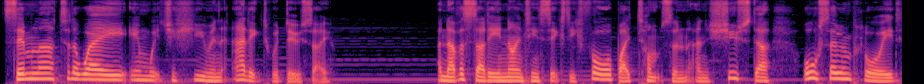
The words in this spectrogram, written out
similar to the way in which a human addict would do so. Another study in 1964 by Thompson and Schuster also employed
